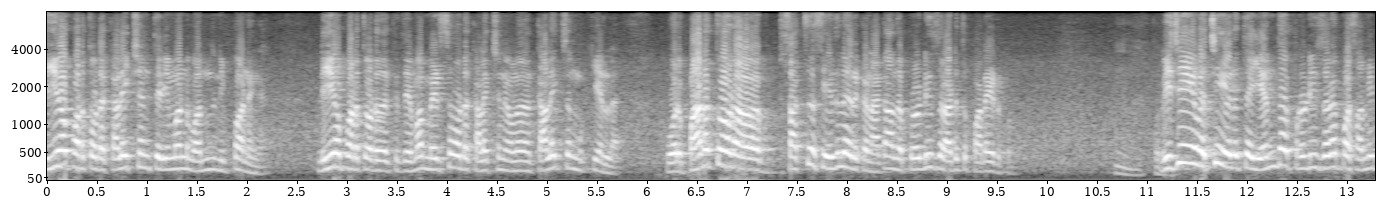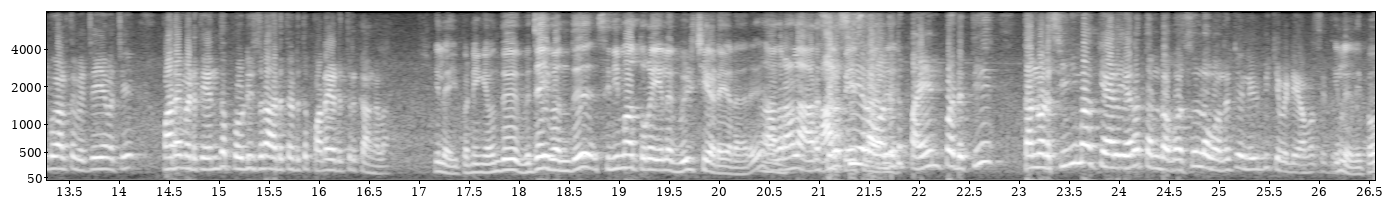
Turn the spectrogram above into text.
லியோ படத்தோட கலெக்ஷன் தெரியுமான்னு வந்து நிற்பானுங்க லியோ படத்தோட தெரியுமா? மெர்சலோட கலெக்ஷன் எவ்வளோ கலெக்ஷன் முக்கியம் இல்லை. ஒரு படத்தோட சக்ஸஸ் எதில் இருக்குனாக்கா அந்த ப்ரொடியூசர் அடுத்து படம் எடுக்கணும். விஜயை வச்சு எடுத்த எந்த ப்ரொடியூசரை இப்போ சமீப காலத்து விஜயை வச்சு படம் எடுத்த எந்த ப்ரொடியூசரா அடுத்தடுத்து படம் எடுத்திருக்காங்களா? இல்ல இப்ப நீங்க வந்து விஜய் வந்து சினிமா துறையில வீழ்ச்சி அடையறாரு. அதனால அரசியல் வந்துட்டு பயன்படுத்தி தன்னோட சினிமா கேரியரை தன்னோட வசூலை வந்துட்டு நிரூபிக்க வேண்டிய அவசியம் இல்ல இல்ல இப்போ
